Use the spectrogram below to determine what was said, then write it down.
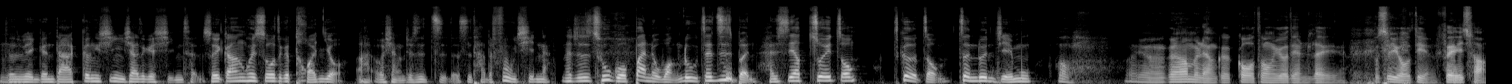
在这边跟大家更新一下这个行程。所以刚刚会说这个团友啊，我想就是指的是他的父亲呐、那就是出国办了网路，在日本还是要追踪各种政论节目哦。哎呀，跟他们两个沟通有点累，不是有点，非常。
